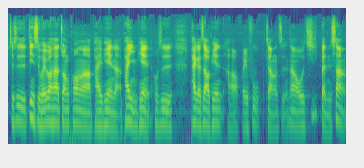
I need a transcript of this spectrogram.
就是定时回报他的状况啊，拍片啊，拍影片或是拍个照片啊，回复这样子。那我基本上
